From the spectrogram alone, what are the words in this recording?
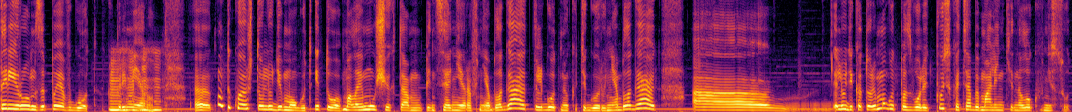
3 РОМЗП в год, к примеру. Uh-huh, uh-huh. Ну, такое, что люди могут. И то малоимущих там пенсионеров не облагают, льготную категорию не облагают, а люди, которые могут позволить, пусть хотя бы маленький налог внесут.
